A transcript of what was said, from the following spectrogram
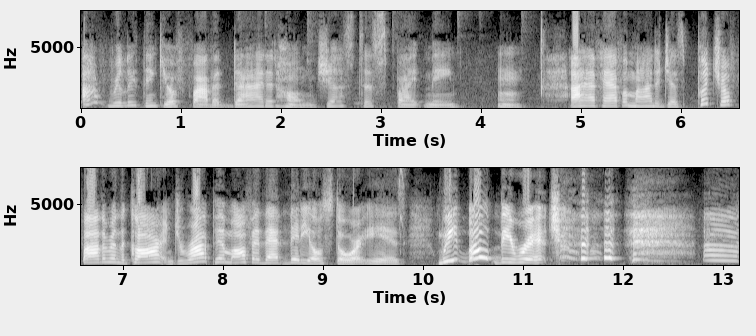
I really think your father died at home just to spite me. Hmm. I have half a mind to just put your father in the car and drop him off at that video store of his. We'd both be rich. uh,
